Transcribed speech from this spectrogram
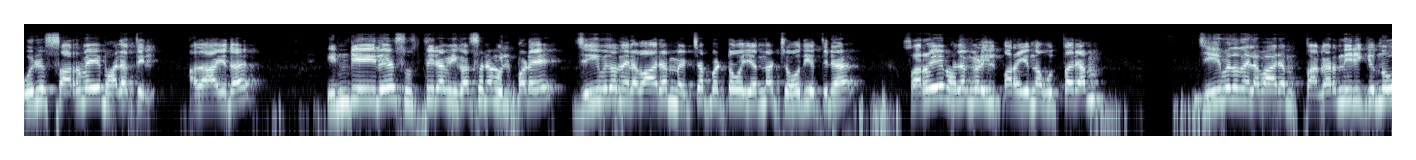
ഒരു സർവേ ഫലത്തിൽ അതായത് ഇന്ത്യയിലെ സുസ്ഥിര വികസനം ഉൾപ്പെടെ ജീവിത നിലവാരം മെച്ചപ്പെട്ടു എന്ന ചോദ്യത്തിന് സർവേ ഫലങ്ങളിൽ പറയുന്ന ഉത്തരം ജീവിത നിലവാരം തകർന്നിരിക്കുന്നു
